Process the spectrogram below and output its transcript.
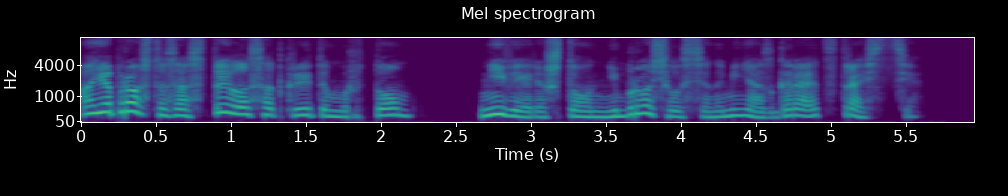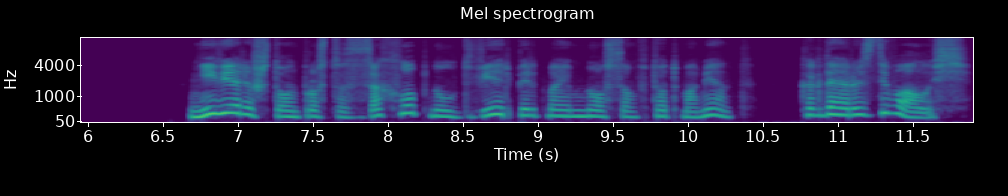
А я просто застыла с открытым ртом, не веря, что он не бросился на меня, сгорая от страсти. Не веря, что он просто захлопнул дверь перед моим носом в тот момент, когда я раздевалась.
